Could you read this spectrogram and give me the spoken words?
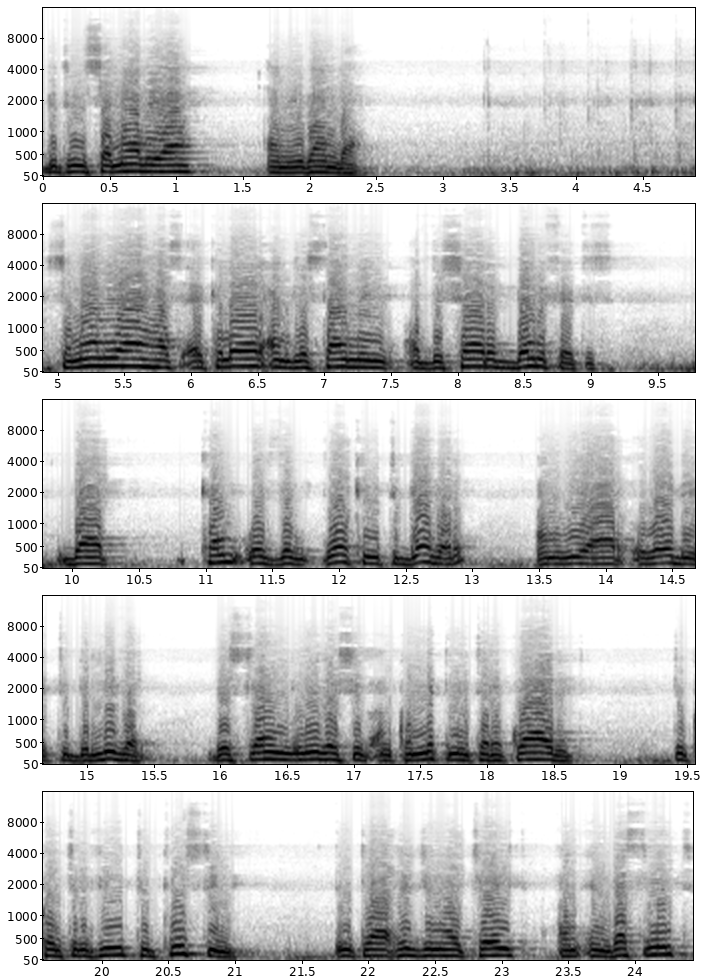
between Somalia and Uganda. Somalia has a clear understanding of the shared benefits that come with the working together and we are ready to deliver the strong leadership and commitment required to contribute to boosting intra-regional trade and investment.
